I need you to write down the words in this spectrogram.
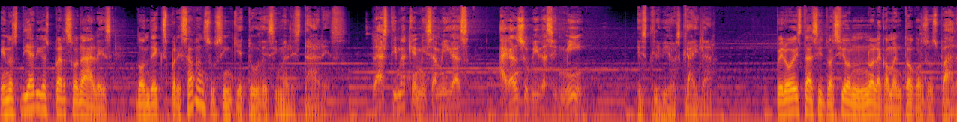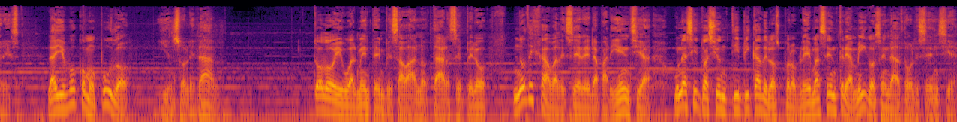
en los diarios personales donde expresaban sus inquietudes y malestares. Lástima que mis amigas hagan su vida sin mí, escribió Skylar. Pero esta situación no la comentó con sus padres, la llevó como pudo y en soledad. Todo igualmente empezaba a notarse, pero no dejaba de ser en apariencia una situación típica de los problemas entre amigos en la adolescencia.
